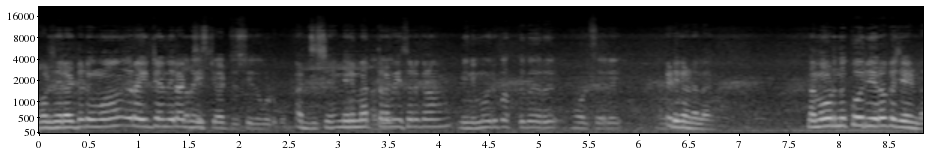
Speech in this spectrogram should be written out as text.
ഹോൾസെയിലായിട്ട് എടുക്കുമ്പോൾ റേറ്റ് എന്തെങ്കിലും റേറ്റ് അഡ്ജസ്റ്റ് ചെയ്ത് കൊടുക്കും. അഡ്ജസ്റ്റ് മിനിമം എത്ര പീസ് എടുക്കണം? മിനിമം ഒരു പത്ത് പേര് ഹോൾസെയിൽ എടുക്കണ്ടല്ലേ? നമ്മൾ ഇവിടുന്ന് കൊറിയറൊക്കെ ചെയ്യണ്ട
